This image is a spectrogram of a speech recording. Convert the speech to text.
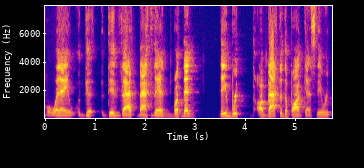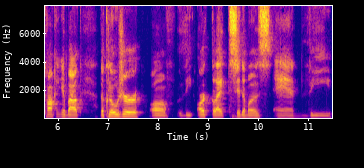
when I d- did that back then. But then they were uh, back to the podcast. They were talking about the closure of the ArcLight cinemas and the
